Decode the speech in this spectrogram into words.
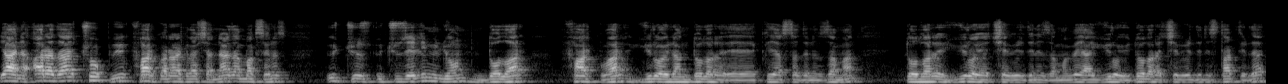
Yani arada çok büyük fark var arkadaşlar. Nereden baksanız 300-350 milyon dolar fark var. Euro ile doları e, kıyasladığınız zaman doları euroya çevirdiğiniz zaman veya euroyu dolara çevirdiğiniz takdirde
